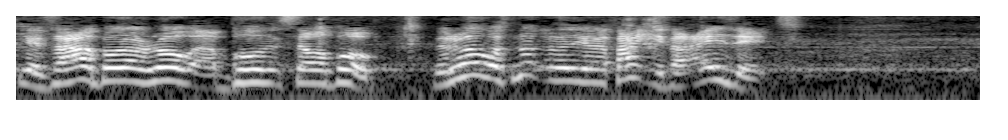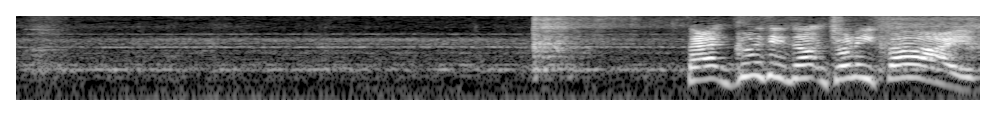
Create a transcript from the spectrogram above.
Yes, I'll build a robot that blows itself up. The rope was not really going to fight you, that is it? Thank goodness it's not Johnny Five!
